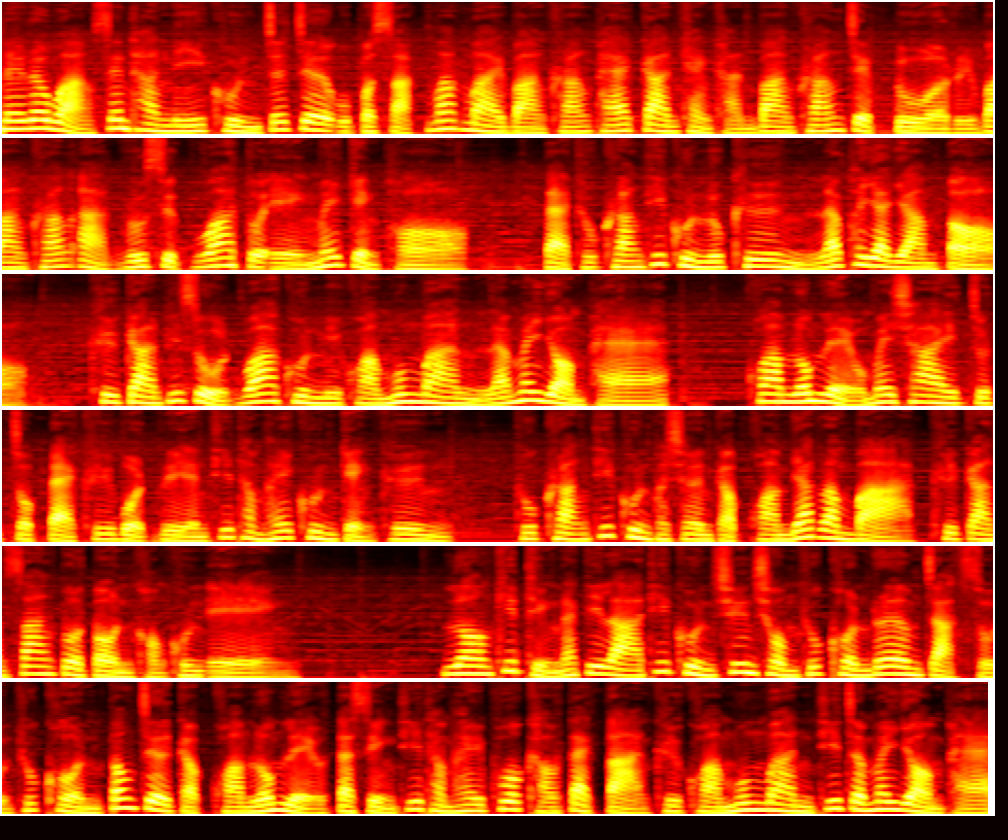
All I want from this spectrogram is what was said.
ในระหว่างเส้นทางนี้คุณจะเจออุปสรรคมากมายบางครั้งแพ้การแข่งขันบางครั้งเจ็บตัว หรือบางครั้งอาจรู้สึกว่าตัวเองไม่เก่งพอ แต่ทุกครั้งที่คุณลุกขึ้นและพยายามต่อ คือการพิสูจน์ว่าคุณมีความมุ่งมั่นและไม่ยอมแพ้ ความล้มเหลวไม่ใช่จุดจบแต่คือบทเรียนที่ทำให้คุณเก่งขึ้น ทุกครั้งที่คุณเผชิญกับความยากลำบากคือการสร้างตัวตนของคุณเอง ลองคิดถึงนักกีฬาที่คุณชื่นชมทุกคนเริ่มจากศูนย์ทุกคนต้องเจอกับความล้มเหลว แต่สิ่งที่ทำให้พวกเขาแตกต่างคือความมุ่งมั่นที่จะไม่ยอมแพ้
